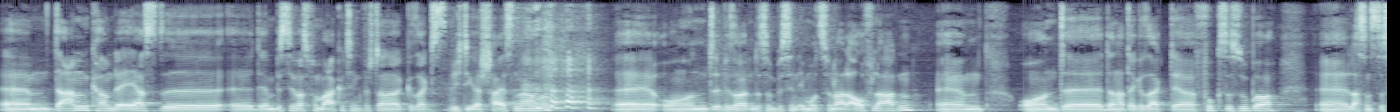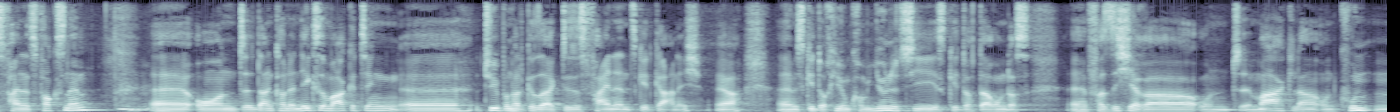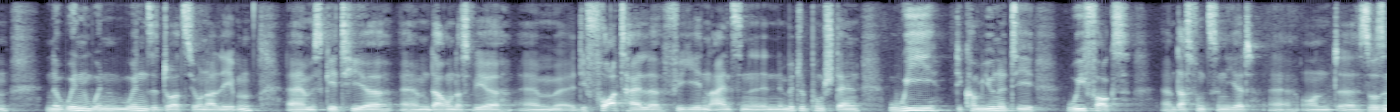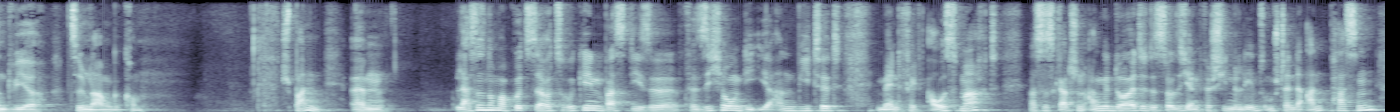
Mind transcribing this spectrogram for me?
Ähm, dann kam der erste, äh, der ein bisschen was vom Marketing verstanden hat, gesagt, das ist ein richtiger Scheißname. äh, und wir sollten das so ein bisschen emotional aufladen. Ähm, und äh, dann hat er gesagt, der Fuchs ist super, äh, lass uns das Finance Fox nennen. Mhm. Äh, und äh, dann kam der nächste Marketing-Typ äh, und hat gesagt, dieses Finance geht gar nicht. Ja, äh, es geht doch hier um Community, es geht doch darum, dass äh, Versicherer und äh, Makler und Kunden eine Win-Win-Win-Situation erleben. Ähm, es geht hier ähm, darum, dass wir ähm, die Vorteile für jeden Einzelnen in den Mittelpunkt stellen. We, die Community, WeFox, ähm, das funktioniert äh, und äh, so sind wir zu dem Namen gekommen. Spannend. Ähm, lass uns noch mal kurz darauf zurückgehen, was diese Versicherung, die ihr anbietet, im Endeffekt ausmacht. Was ist gerade schon angedeutet, es soll sich an verschiedene Lebensumstände anpassen.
